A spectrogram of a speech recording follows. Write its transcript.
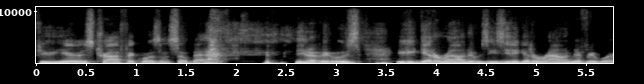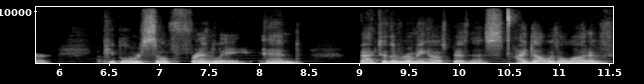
few years, traffic wasn't so bad. you know, it was, you could get around. It was easy to get around everywhere. People were so friendly. And back to the rooming house business, I dealt with a lot of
